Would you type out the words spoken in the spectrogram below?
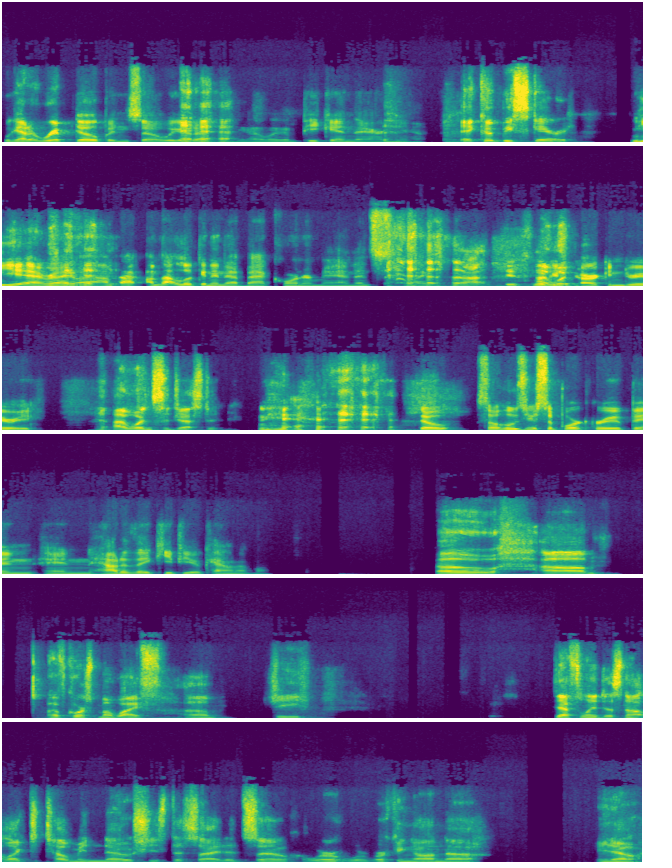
We got it ripped open, so we got to you know, we got to peek in there. You know. It could be scary. Yeah, right. I'm not. I'm not looking in that back corner, man. It's like it's looking dark and dreary. I wouldn't suggest it. Yeah. so, so who's your support group, and and how do they keep you accountable? Oh, um, of course, my wife. Um, she definitely does not like to tell me no. She's decided. So we're we're working on uh, you know,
